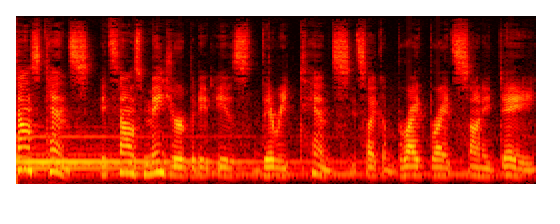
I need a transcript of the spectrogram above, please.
Sounds tense, it sounds major, but it is very tense. It's like a bright, bright, sunny day,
